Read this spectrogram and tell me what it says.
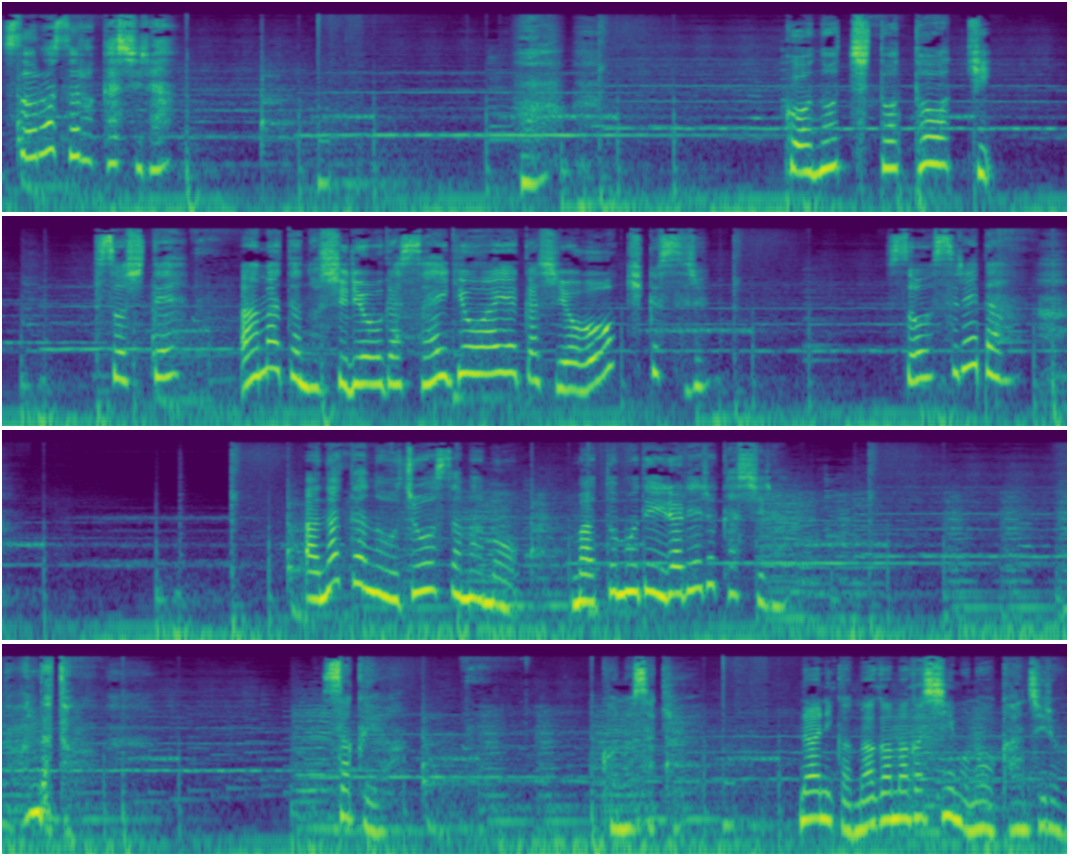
そろそろかしら？この血と陶器。そしてあまたの狩猟が西行あやかしを大きくする。そうすればあなたのお嬢様もまともでいられるかしら？なんだと？昨夜この先は？何かまがまがしいものを感じるわ。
